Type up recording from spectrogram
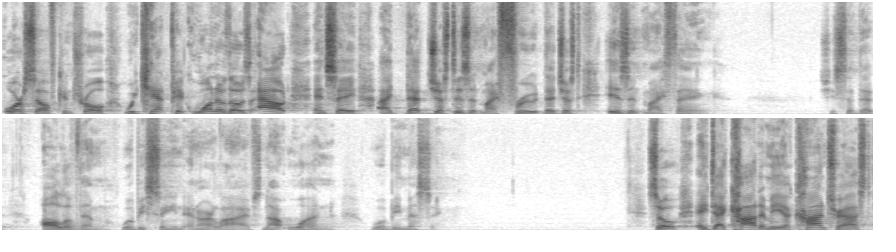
or self control. We can't pick one of those out and say, that just isn't my fruit. That just isn't my thing. She said that all of them will be seen in our lives, not one will be missing. So, a dichotomy, a contrast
